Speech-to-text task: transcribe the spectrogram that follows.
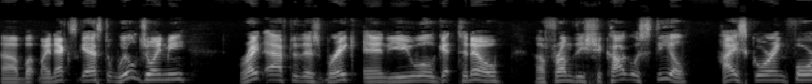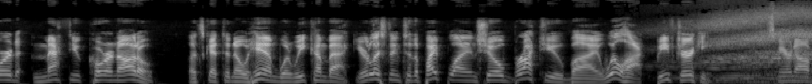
Uh, but my next guest will join me right after this break, and you will get to know uh, from the Chicago Steel high scoring forward Matthew Coronato. Let's get to know him when we come back. You're listening to the Pipeline Show brought to you by Wilhauk Beef Jerky. Smirnov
